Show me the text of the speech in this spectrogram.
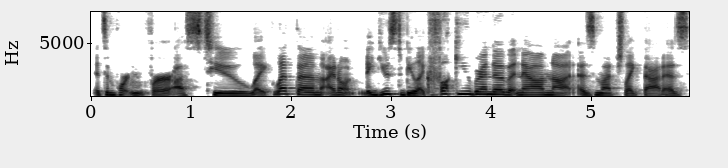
it's important for us to like let them. I don't, it used to be like, fuck you, Brenda, but now I'm not as much like that as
